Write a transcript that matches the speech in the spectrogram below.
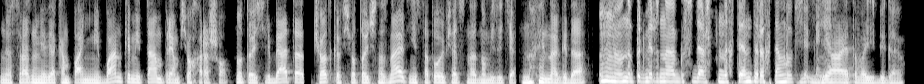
э, с разными авиакомпаниями, банками, там прям все хорошо. Ну, то есть ребята четко все точно знают и не с тобой общаться на одном языке. Но иногда... Ну, например, на государственных тендерах там вообще, конечно... Я этого избегаю.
